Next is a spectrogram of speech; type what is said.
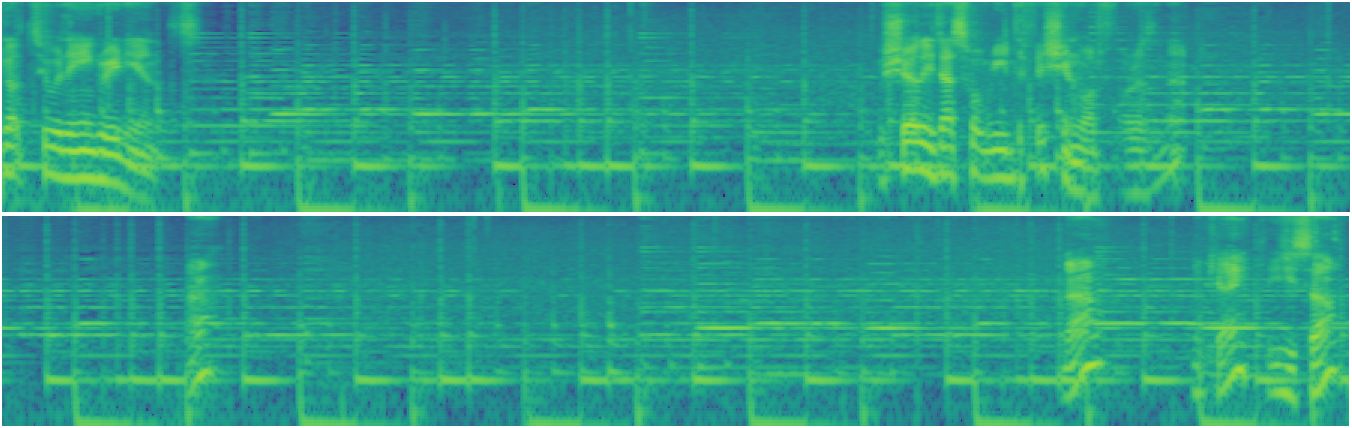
Got two of the ingredients. Surely that's what we need the fishing rod for, isn't it? Huh? No? Okay, easy yourself.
